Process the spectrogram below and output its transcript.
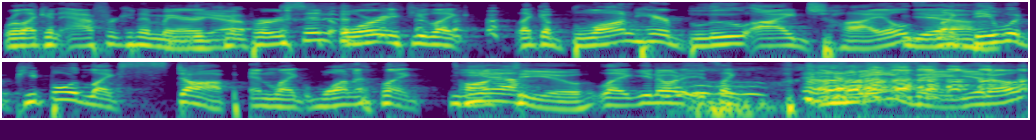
were like an African American Yep. person, or if you like like a blonde hair, blue eyed child, Yeah. like they would people would like stop and like want to like talk to you, like you know it's like amazing, you know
